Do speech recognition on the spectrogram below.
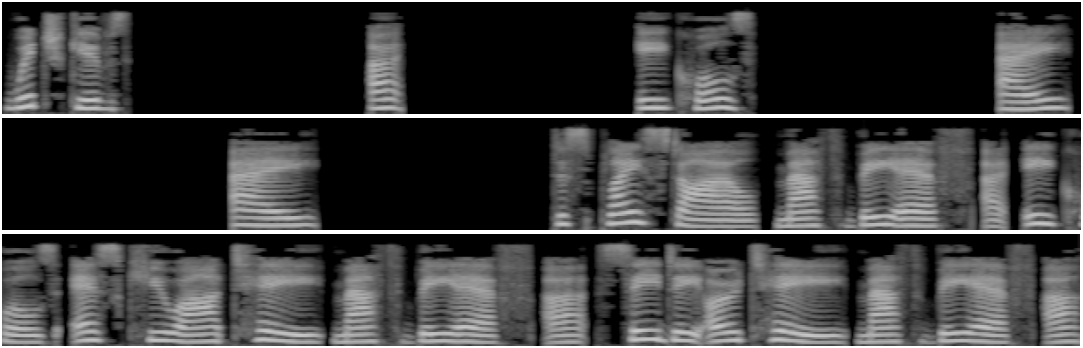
which gives a equals a a. Display style math BF a equals sqrt math BF a CDOT math BF a.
